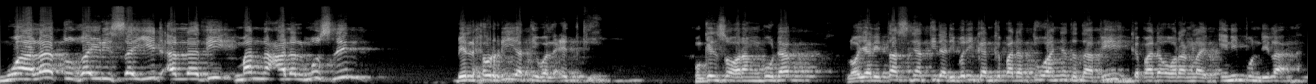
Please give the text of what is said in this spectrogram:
mualatu ghairi sayyid alladhi manna 'alal muslim bil hurriyati wal idki. Mungkin seorang budak loyalitasnya tidak diberikan kepada tuannya tetapi kepada orang lain. Ini pun dilaknat.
